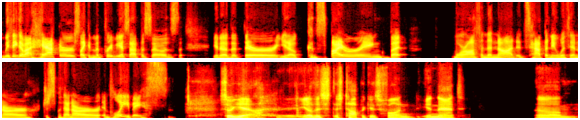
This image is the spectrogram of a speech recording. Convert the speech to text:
we think about hackers, like in the previous episodes, you know, that they're, you know, conspiring, but more often than not it's happening within our just within our employee base. So yeah eh, you know this this topic is fun in that um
